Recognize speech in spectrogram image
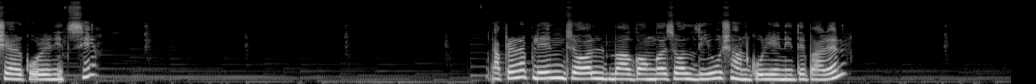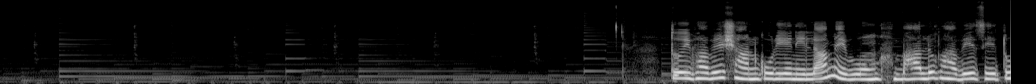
শেয়ার করে নিচ্ছি। আপনারা প্লেন জল বা গঙ্গা জল দিয়েও স্নান করিয়ে নিতে পারেন। তো এইভাবে স্নান করিয়ে নিলাম এবং ভালোভাবে যেহেতু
